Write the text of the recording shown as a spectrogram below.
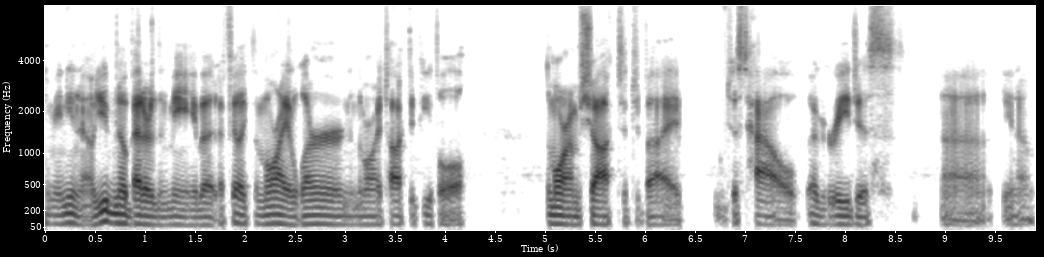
I mean, you know, you know better than me, but I feel like the more I learn and the more I talk to people, the more I'm shocked by just how egregious, uh, you know,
